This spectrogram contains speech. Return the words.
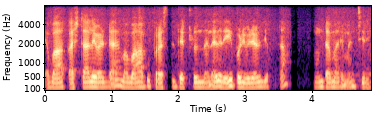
ఇక బాగా కష్టాలు పడ్డా. మా బాబు పరిస్థితి ఎట్లుందనేది రేపటి వీడియోలో చెప్తా. ఉంటా మరి మంచిది.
